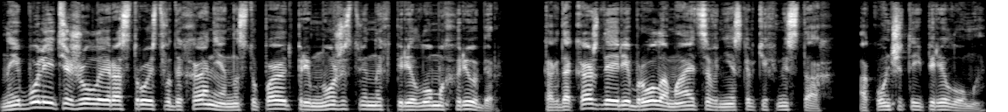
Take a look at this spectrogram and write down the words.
Наиболее тяжелые расстройства дыхания наступают при множественных переломах ребер, когда каждое ребро ломается в нескольких местах, окончатые переломы.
